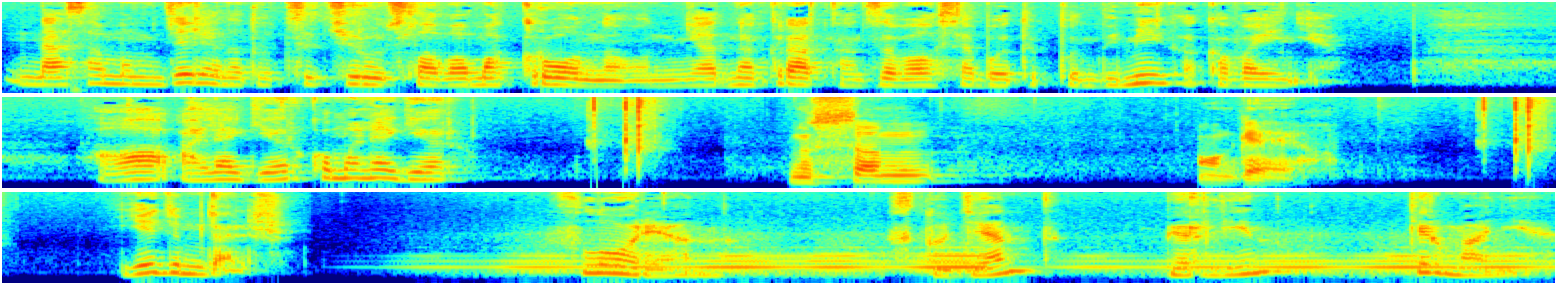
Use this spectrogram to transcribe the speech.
На самом деле она тут цитирует слова Макрона. Он неоднократно отзывался об этой пандемии как о войне. А а-ля гер ком а-ля гер. Nous sommes en guerre. Едем дальше. Флориан. Студент. Берлин. Германия.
